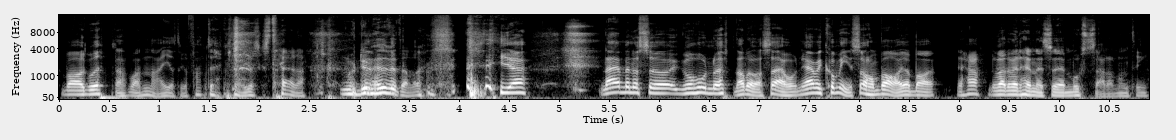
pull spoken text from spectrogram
Så bara gå och öppna, bara nej jag tycker fan inte öppna, jag ska städa. Är du i huvudet eller? ja. Nej men och så går hon och öppnar då och säger hon, ja men kom in sa hon bara. Jag bara, jaha, det var det väl hennes eh, morsa eller någonting.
